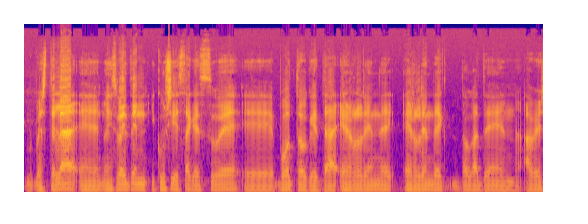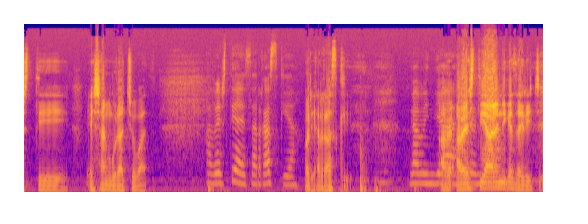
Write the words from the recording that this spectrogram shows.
Bestela, e, noizbaiten ikusi ezakezue, e, botok eta erlendek, erlendek daukaten abesti esanguratsu bat. Abestia ez argazkia. Hori, argazki. Gabin ja. Abe- abestia oraindik ez da iritsi.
